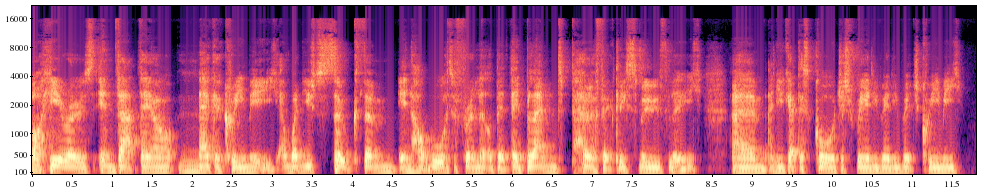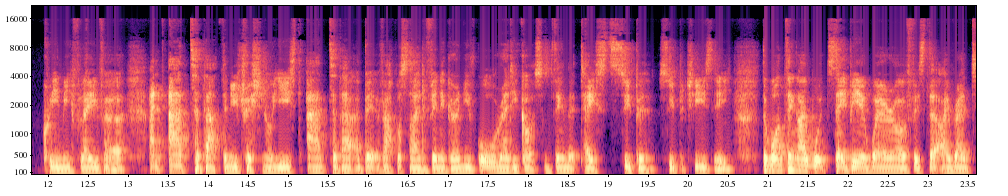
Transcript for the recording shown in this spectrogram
are heroes in that they are mega creamy. And when you soak them in hot water for a little bit, they blend perfectly smoothly. Um, and you get this gorgeous, really, really rich, creamy, creamy flavor. And add to that the nutritional yeast, add to that a bit of apple cider vinegar, and you've already got something that tastes super, super cheesy. The one thing I would say be aware of is that I read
